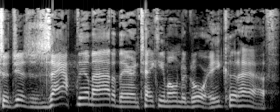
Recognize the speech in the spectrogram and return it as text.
to just zap them out of there and take him on to glory. He could have.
